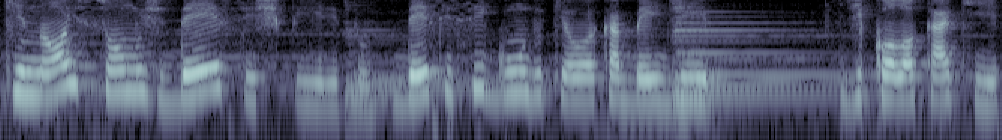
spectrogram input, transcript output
que nós somos desse espírito, desse segundo que eu acabei de de colocar aqui,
